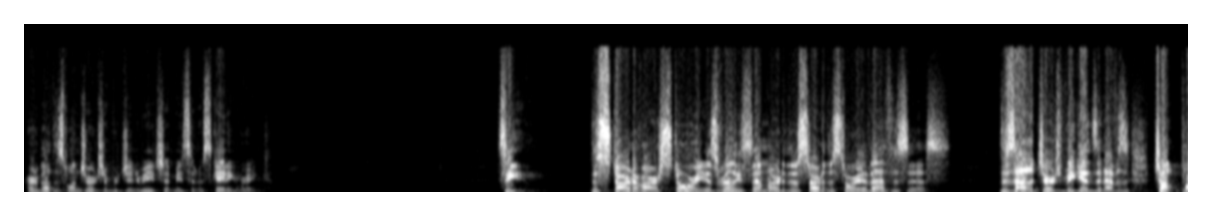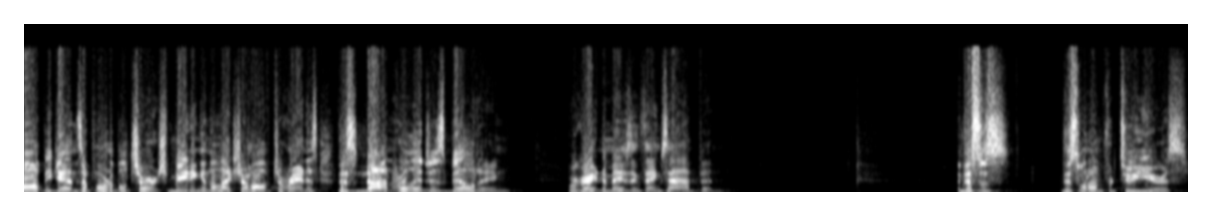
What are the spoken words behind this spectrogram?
Heard about this one church in Virginia Beach that meets in a skating rink. See, the start of our story is really similar to the start of the story of Ephesus. This is how the church begins in Ephesus. Paul begins a portable church meeting in the lecture hall of Tyrannus, this non religious building where great and amazing things happen. And this was this went on for two years,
